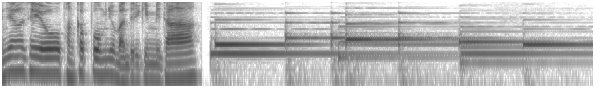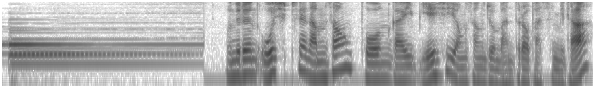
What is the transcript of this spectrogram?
안녕하세요. 반값보험료 만들기입니다. 오늘은 50세 남성 보험 가입 예시 영상 좀 만들어 봤습니다.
